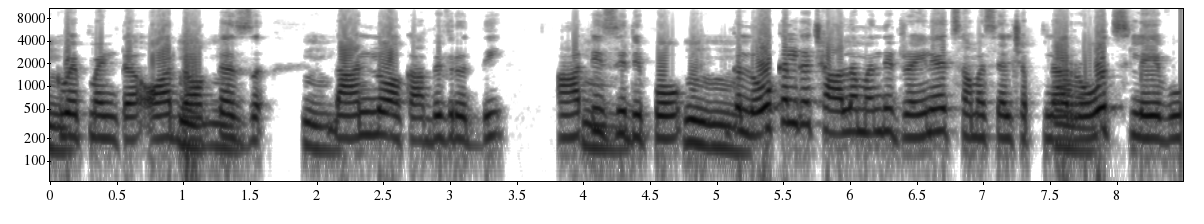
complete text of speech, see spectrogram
equipment or doctors దానిలో ఒక అభివృద్ధి. RTC depot. ఇంకా లోకల్గా చాలా మంది డ్రైనేజ్ సమస్యలు చెప్తున్నారు. రోడ్స్ లేవు.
